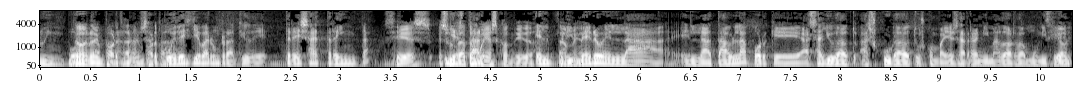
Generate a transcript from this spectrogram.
No importa. No, no importa, no O sea, importa. puedes llevar un ratio de 3 a 30 Sí, es, es un dato muy escondido. El también. primero en la, en la tabla porque has ayudado, has curado a tus compañeros, has reanimado, has dado munición,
